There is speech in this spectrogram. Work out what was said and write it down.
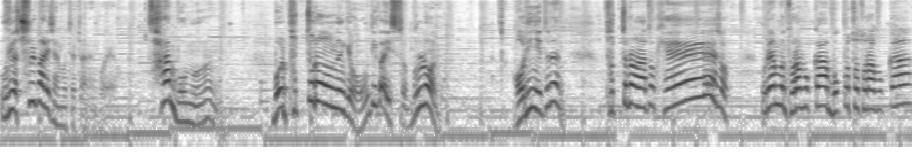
우리가 출발이 잘못됐다는 거예요. 사람 몸은 뭘 붙들어 놓는 게 어디가 있어. 물론 어린이들은 붙들어 놔도 계속 우리 한번 돌아볼까? 목부터 돌아볼까?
